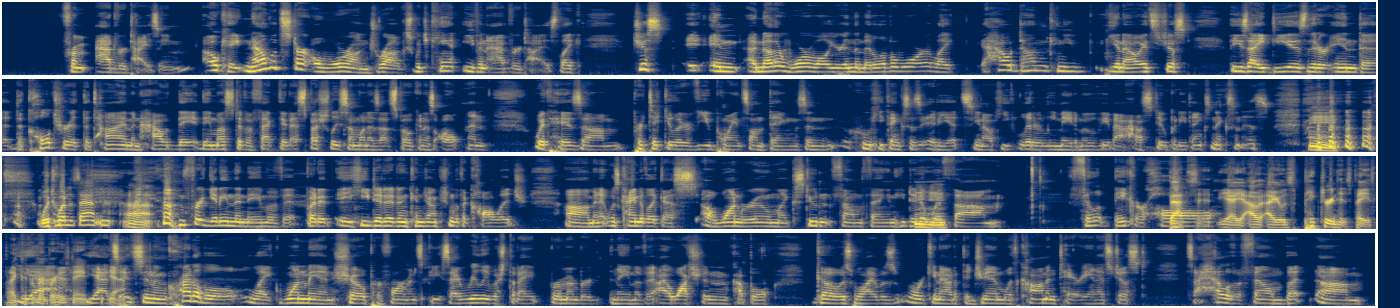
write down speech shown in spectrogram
from advertising. Okay, now let's start a war on drugs, which can't even advertise. Like, just in another war while you're in the middle of a war, like how dumb can you you know it's just these ideas that are in the the culture at the time and how they they must have affected especially someone as outspoken as altman with his um particular viewpoints on things and who he thinks is idiots. You know he literally made a movie about how stupid he thinks nixon is. Which one is that? Uh, I'm forgetting the name of it, but it, it- he did it in conjunction with a college, um, and it was kind of like a, a one room like student film thing, and he did Mhm. it with um, Philip Baker Hall. That's it. Yeah, yeah. I, I was picturing his face, but I couldn't remember his name. Yeah, it's, it's an incredible like one man show performance piece. I really wish that I remembered the name of it. I watched it in a couple goes while I was working out at the gym with commentary, and it's just it's a hell of a film. But um,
